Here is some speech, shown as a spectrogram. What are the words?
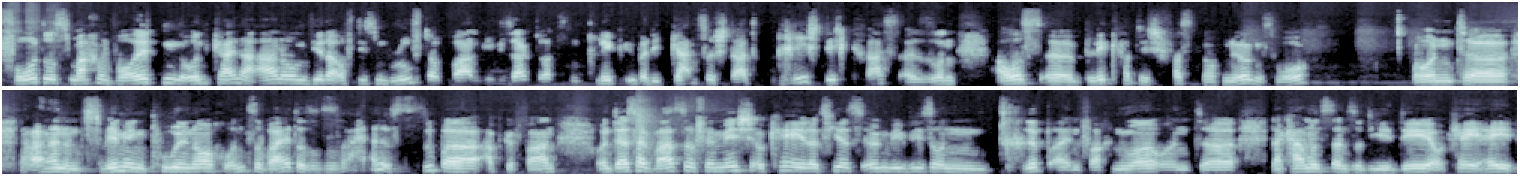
Fotos machen wollten und keine Ahnung, wir da auf diesem Rooftop waren. Wie gesagt, du hattest einen Blick über die ganze Stadt. Richtig krass. Also so einen Ausblick hatte ich fast noch nirgendwo. Und äh, da war dann ein Swimmingpool noch und so weiter. So, so alles super abgefahren. Und deshalb war es so für mich, okay, das hier ist irgendwie wie so ein Trip einfach nur. Und äh, da kam uns dann so die Idee, okay, hey,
